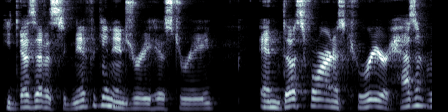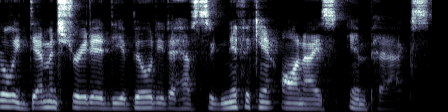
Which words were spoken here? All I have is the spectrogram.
he does have a significant injury history and thus far in his career hasn't really demonstrated the ability to have significant on ice impacts.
